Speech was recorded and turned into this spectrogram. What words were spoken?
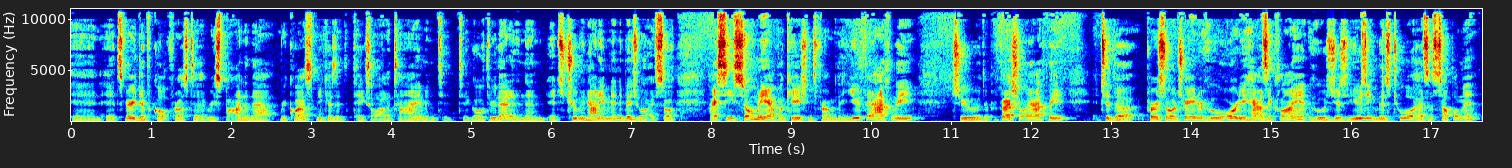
and it's very difficult for us to respond to that request because it takes a lot of time and to, to go through that. And then it's truly not even individualized. So I see so many applications from the youth athlete to the professional athlete to the personal trainer who already has a client who is just using this tool as a supplement.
